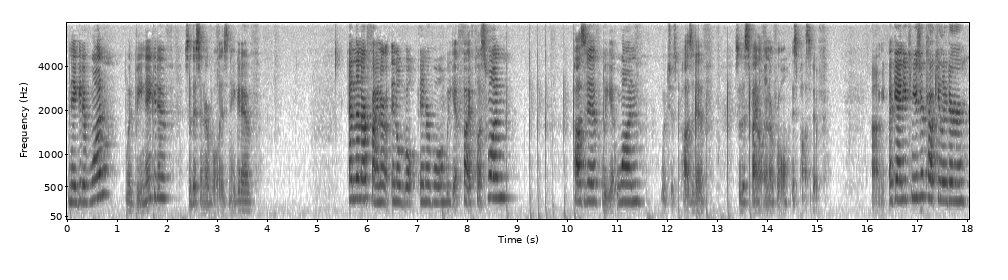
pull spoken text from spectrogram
Negative 1 would be negative, so this interval is negative. And then our final interval, interval we get 5 plus 1, positive, we get 1, which is positive. So this final interval is positive. Um, again, you can use your calculator,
